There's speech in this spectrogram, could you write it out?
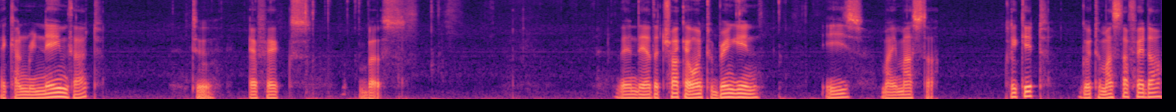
I can rename that to FX bus then the other track I want to bring in is my master. Click it go to master fader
